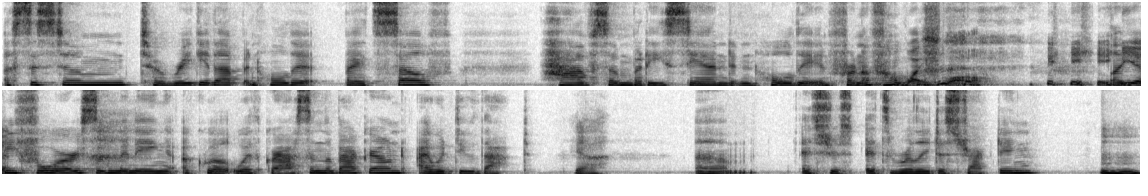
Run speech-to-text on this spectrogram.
a system to rig it up and hold it by itself, have somebody stand and hold it in front of a white wall. like yeah. before submitting a quilt with grass in the background, I would do that. yeah. Um, It's just, it's really distracting. Mm-hmm.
